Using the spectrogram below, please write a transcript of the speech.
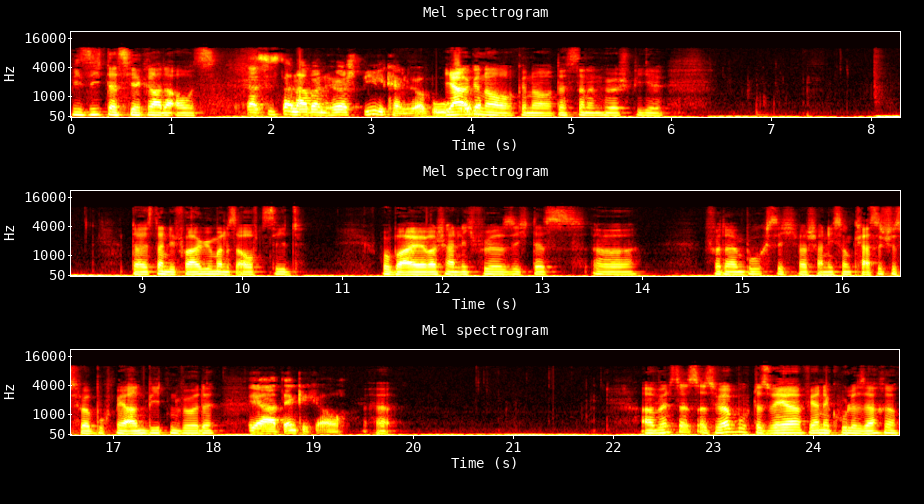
wie sieht das hier gerade aus. Das ist dann aber ein Hörspiel, kein Hörbuch. Ja, oder? genau, genau, das ist dann ein Hörspiel. Da ist dann die Frage, wie man das aufzieht. Wobei wahrscheinlich für sich das, äh, für dein Buch sich wahrscheinlich so ein klassisches Hörbuch mehr anbieten würde. Ja, denke ich auch. Ja. Aber wenn es das als Hörbuch, das wäre wär eine coole Sache.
